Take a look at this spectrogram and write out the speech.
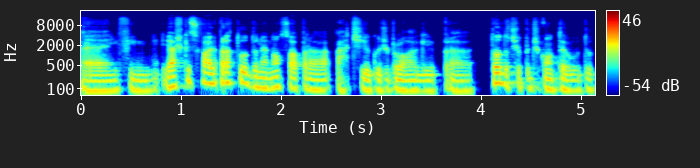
eh, enfim, e acho que isso vale pra tudo, né, não só pra artigo de blog, pra todo tipo de conteúdo.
